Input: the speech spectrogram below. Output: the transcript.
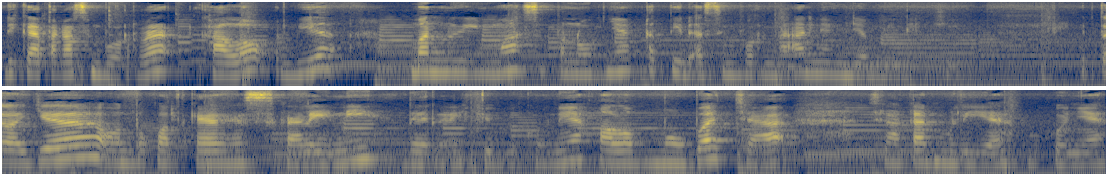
dikatakan sempurna kalau dia menerima sepenuhnya ketidaksempurnaan yang dia miliki. Itu aja untuk podcast kali ini dari review bukunya. Kalau mau baca silahkan beli ya bukunya.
